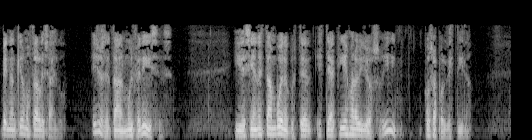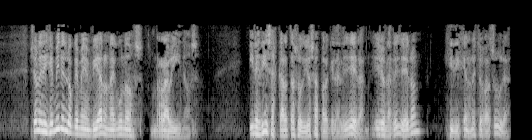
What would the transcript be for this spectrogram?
vengan, quiero mostrarles algo. Ellos estaban muy felices y decían, es tan bueno que usted esté aquí, es maravilloso, y cosas por el estilo. Yo les dije, miren lo que me enviaron algunos rabinos. Y les di esas cartas odiosas para que las leyeran. Ellos las leyeron y dijeron, esto es basura.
